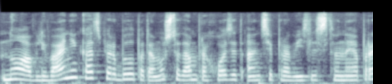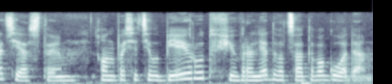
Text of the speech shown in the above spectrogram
Ну а в Ливане Кацпер был, потому что там проходят антиправительственные протесты. Он посетил Бейрут в феврале 2020 года.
